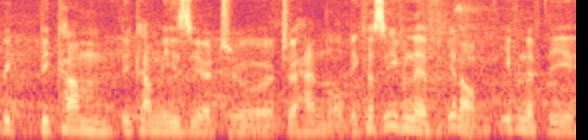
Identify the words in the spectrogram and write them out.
be become become easier to to handle because even if you know even if the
